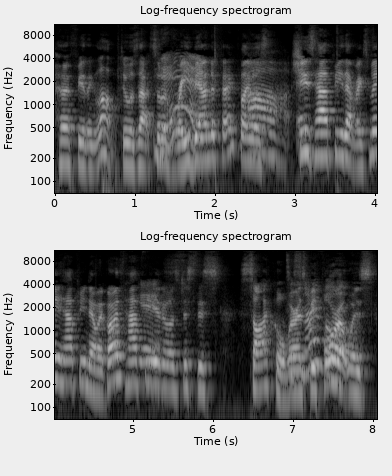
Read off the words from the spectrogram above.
her feeling loved. It was that sort of rebound effect. Like it was, Oh, she's happy, that makes me happy. Now we're both happy, and it was just this cycle. Whereas before it was,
